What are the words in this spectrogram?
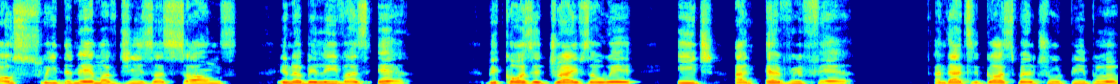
how sweet the name of Jesus sounds in a believer's ear because it drives away each and every fear. And that's the gospel truth, people.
